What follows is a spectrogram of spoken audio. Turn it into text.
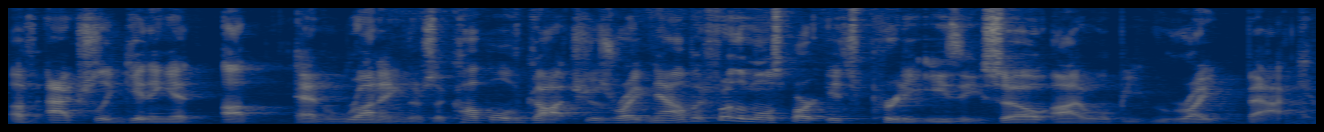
of actually getting it up and running. There's a couple of gotchas right now, but for the most part, it's pretty easy. So I will be right back.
